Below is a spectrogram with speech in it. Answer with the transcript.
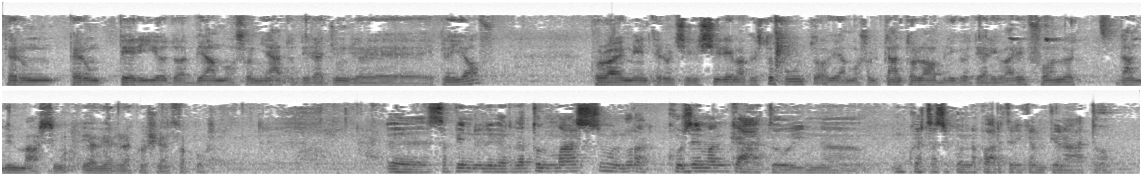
per un, per un periodo abbiamo sognato di raggiungere i playoff, probabilmente non ci riusciremo a questo punto, abbiamo soltanto l'obbligo di arrivare in fondo dando il massimo e avere la coscienza a posto. Eh, sapendo di aver dato il massimo, allora cos'è mancato in, in questa seconda parte di campionato?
